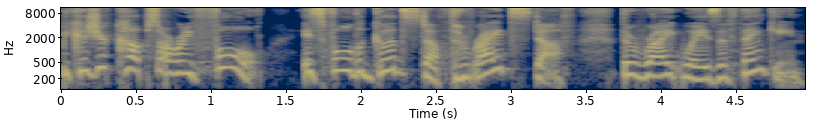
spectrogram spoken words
because your cup's already full. It's full of the good stuff, the right stuff, the right ways of thinking.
